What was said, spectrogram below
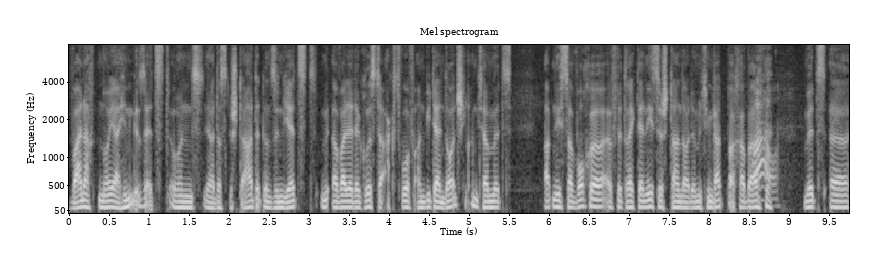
äh, Weihnachten, Neujahr hingesetzt und ja, das gestartet und sind jetzt mittlerweile der größte Axtwurfanbieter in Deutschland. Ja, mit ab nächster Woche öffnet direkt der nächste Standort in München-Gladbach, aber wow. mit äh,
